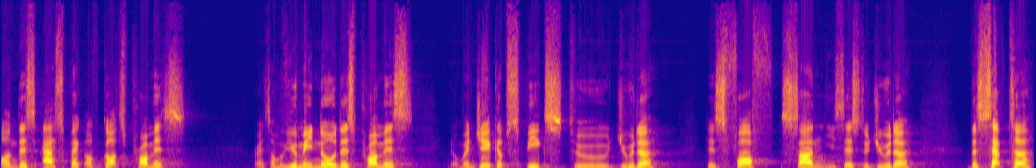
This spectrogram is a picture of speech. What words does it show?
on this aspect of God's promise. Right? Some of you may know this promise. You know, when Jacob speaks to Judah, his fourth son, he says to Judah, The scepter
